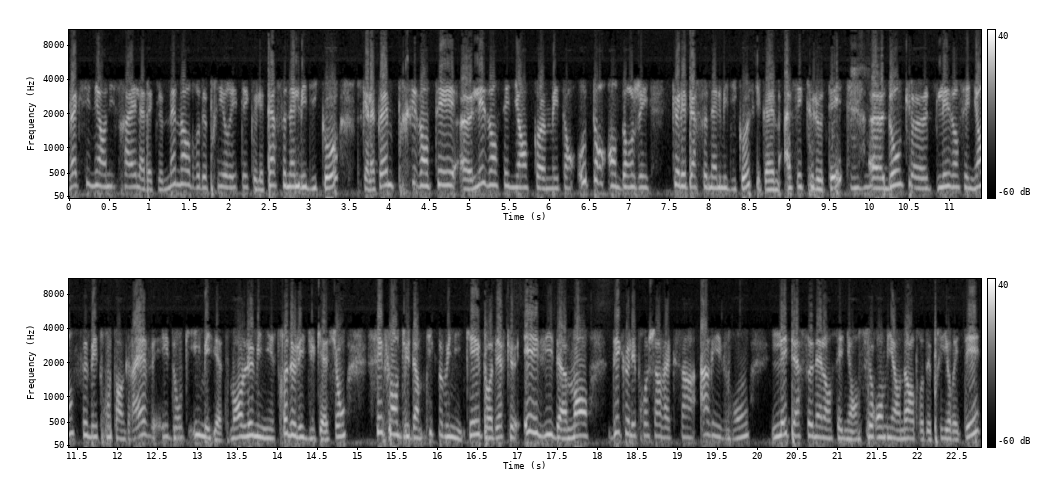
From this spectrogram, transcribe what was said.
vaccinés en Israël avec le même ordre de priorité que les personnels médicaux, parce qu'elle a quand même présenté euh, les enseignants comme étant autant en danger que les personnels médicaux, ce qui est quand même assez culotté. Mhm. Euh, donc les enseignants se mettront en grève et donc immédiatement le ministre de l'Éducation s'est fendu d'un petit communiqué pour dire que évidemment, dès que les prochains vaccins arriveront, les personnels enseignants seront mis en ordre de priorité.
